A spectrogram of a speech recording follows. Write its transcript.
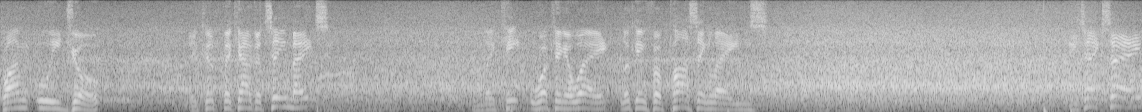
Hwang Ui-jo. He could pick out a teammate. Well, they keep working away, looking for passing lanes. He takes aim.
